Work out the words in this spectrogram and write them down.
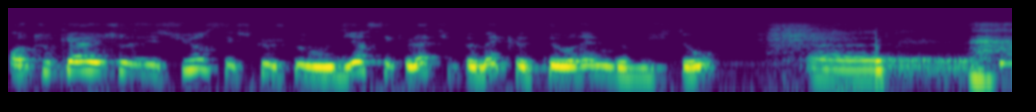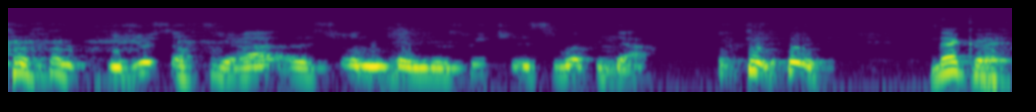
en tout cas, une chose est sûre, c'est que ce que je peux vous dire, c'est que là, tu peux mettre le théorème d'Augusto. Euh, le jeu sortira euh, sur Nintendo Switch six mois plus tard. D'accord. Ouais.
